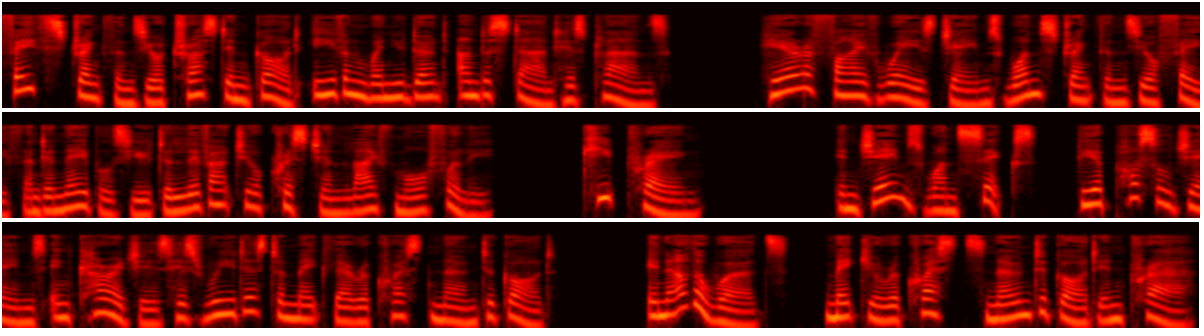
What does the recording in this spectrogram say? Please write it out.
Faith strengthens your trust in God even when you don't understand His plans. Here are five ways James 1 strengthens your faith and enables you to live out your Christian life more fully. Keep praying. In James 1 6, the Apostle James encourages his readers to make their request known to God. In other words, make your requests known to God in prayer.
